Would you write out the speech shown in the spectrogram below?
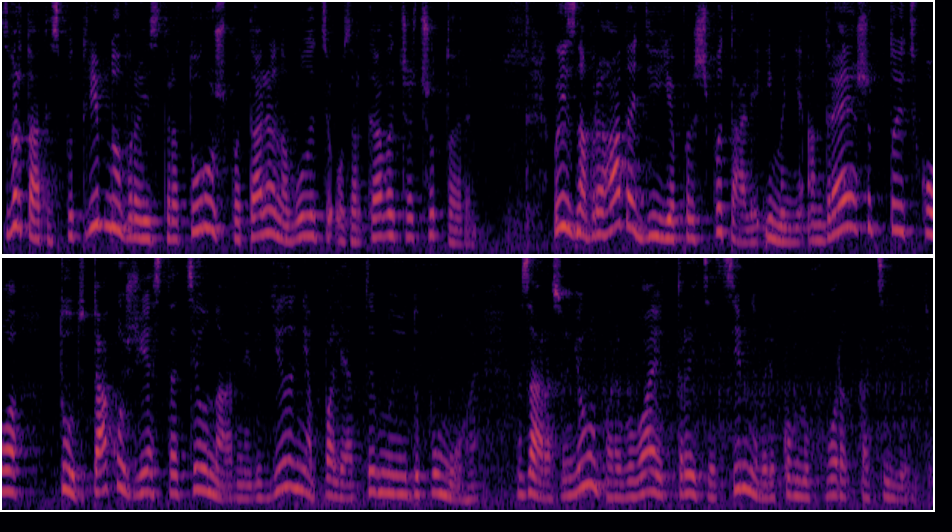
Звертатись потрібно в реєстратуру шпиталю на вулиці Озаркевича, 4. Виїзна бригада діє при шпиталі імені Андрея Шептицького. Тут також є стаціонарне відділення паліативної допомоги. Зараз у ньому перебувають 37 невиліковно хворих пацієнтів.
